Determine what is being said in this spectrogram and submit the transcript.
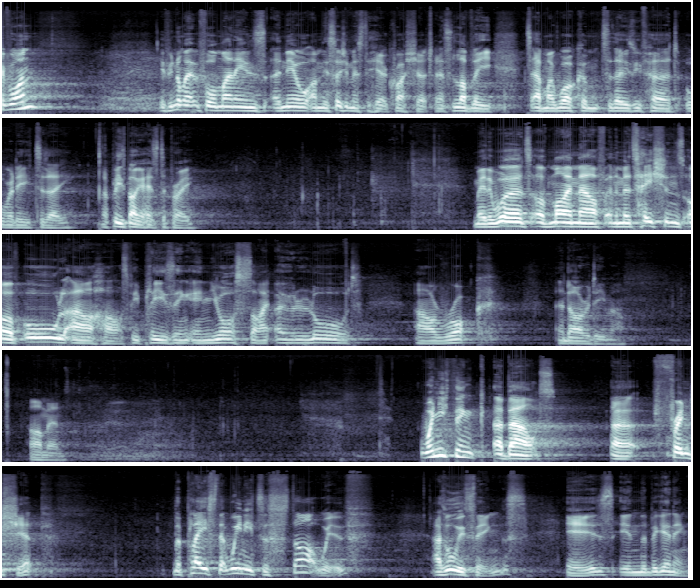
everyone. If you've not met before, my name's Neil. I'm the Associate Minister here at Christchurch, and it's lovely to add my welcome to those we've heard already today. Now, please bow your heads to pray. May the words of my mouth and the meditations of all our hearts be pleasing in your sight, O Lord, our rock and our Redeemer. Amen. When you think about uh, friendship, the place that we need to start with, as all these things, is in the beginning.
